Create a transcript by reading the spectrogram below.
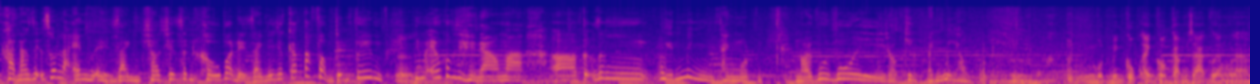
Khả năng diễn xuất là em để dành cho trên sân khấu và để dành cho các tác phẩm trên phim. Ừ. nhưng mà em không thể nào mà ờ, tự dưng biến mình thành một nói vui vui thì nó kiểu bánh bèo. Một Minh Cúc anh có cảm giác rằng là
